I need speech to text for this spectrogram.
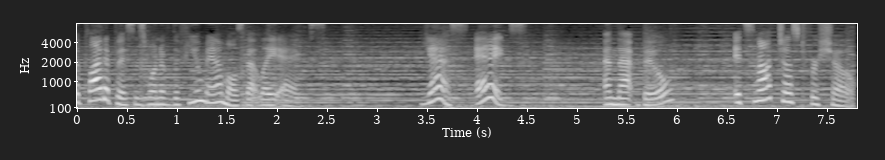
the platypus is one of the few mammals that lay eggs. Yes, eggs! And that bill? It's not just for show.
